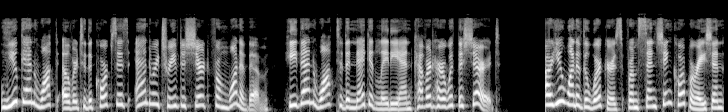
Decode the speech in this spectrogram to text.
Liu Gan walked over to the corpses and retrieved a shirt from one of them. He then walked to the naked lady and covered her with the shirt. Are you one of the workers from Senxing Corporation?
